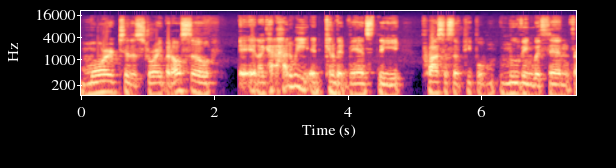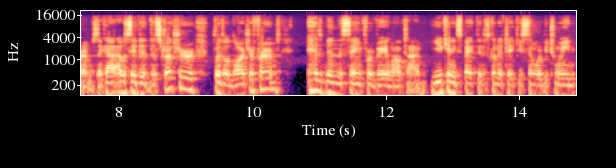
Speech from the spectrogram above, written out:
more to the story, but also it, like how do we kind of advance the process of people moving within firms? Like I, I would say that the structure for the larger firms has been the same for a very long time. You can expect that it's going to take you somewhere between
